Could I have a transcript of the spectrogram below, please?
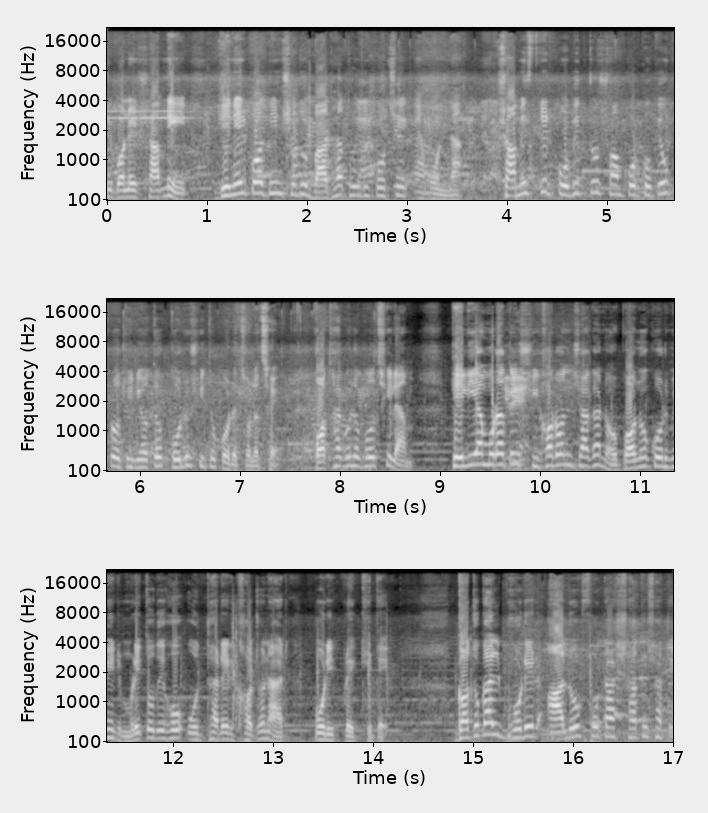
জীবনের সামনে দিনের পর দিন শুধু বাধা তৈরি করছে এমন না। স্বামী স্ত্রীর পবিত্র সম্পর্ককেও প্রতিনিয়ত কলুষিত করে চলেছে। কথাগুলো বলছিলাম, তেলিয়ামোড়াতে শিহরণ জাগানো বনকর্মীর মৃতদেহ উদ্ধারের ঘটনার পরিপ্রেক্ষিতে। গতকাল ভোরের আলো ফোটার সাথে সাথে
